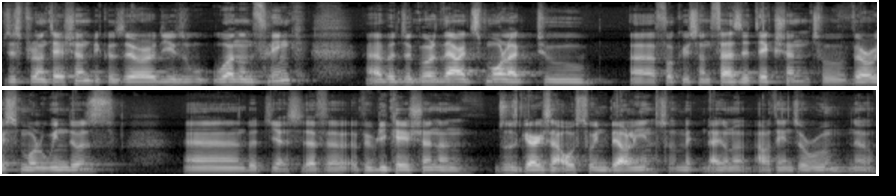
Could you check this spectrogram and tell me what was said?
this presentation, because there already is one on Flink, uh, but the goal there, it's more like to uh, focus on fast detection, so very small windows. But yes, they have a, a, publication, and those guys are also in Berlin. So I don't know, are they in the room? No,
